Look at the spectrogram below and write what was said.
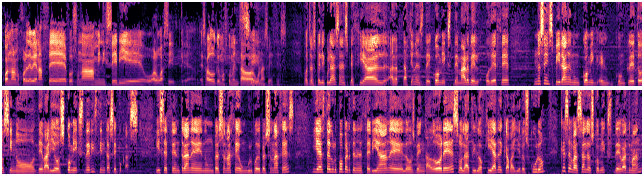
cuando a lo mejor deben hacer pues una miniserie o algo así, que es algo que hemos comentado Sí. algunas veces. Otras películas, en especial adaptaciones de cómics de Marvel o DC, no se inspiran en un cómic en concreto, sino de varios cómics de distintas épocas. Y se centran en un personaje o un grupo de personajes, y a este grupo pertenecerían eh, los Vengadores o la trilogía del Caballero Oscuro, que se basa en los cómics de Batman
